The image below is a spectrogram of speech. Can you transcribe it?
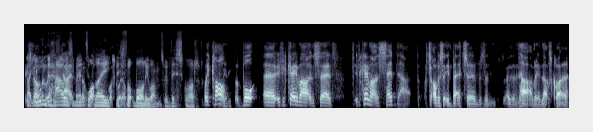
It's Like, not you wonder how he's meant to what- play this on. football he wants with this squad. We can't. But uh, if he came out and said, if he came out and said that, obviously in better terms than than that, I mean that's quite a,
